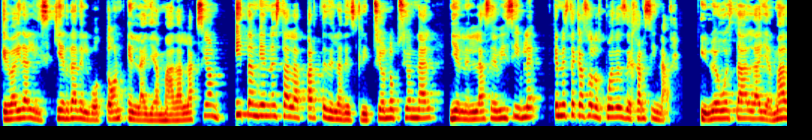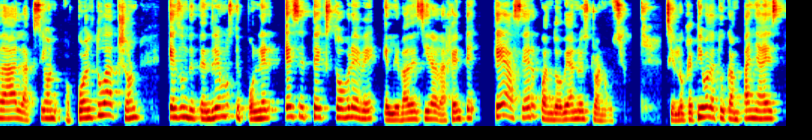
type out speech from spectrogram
que va a ir a la izquierda del botón en la llamada a la acción. Y también está la parte de la descripción opcional y el enlace visible, que en este caso los puedes dejar sin nada. Y luego está la llamada a la acción o call to action, que es donde tendremos que poner ese texto breve que le va a decir a la gente qué hacer cuando vea nuestro anuncio. Si el objetivo de tu campaña es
